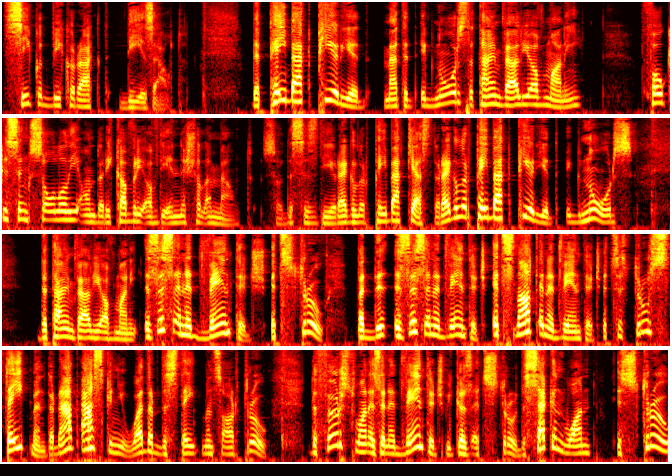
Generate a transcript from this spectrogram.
C could be correct, D is out. The payback period method ignores the time value of money, focusing solely on the recovery of the initial amount. So this is the regular payback. Yes, the regular payback period ignores the time value of money. Is this an advantage? It's true. But th is this an advantage? It's not an advantage. It's a true statement. They're not asking you whether the statements are true. The first one is an advantage because it's true. The second one is true,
